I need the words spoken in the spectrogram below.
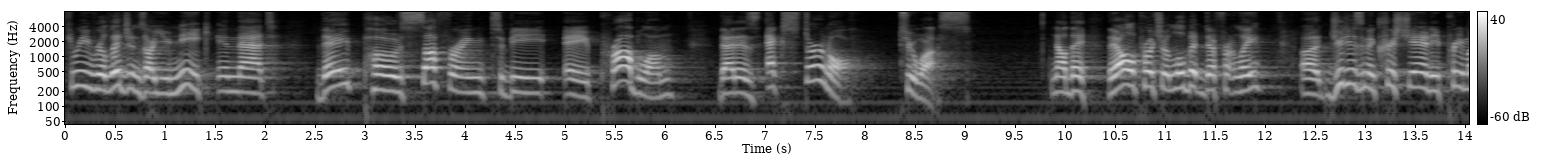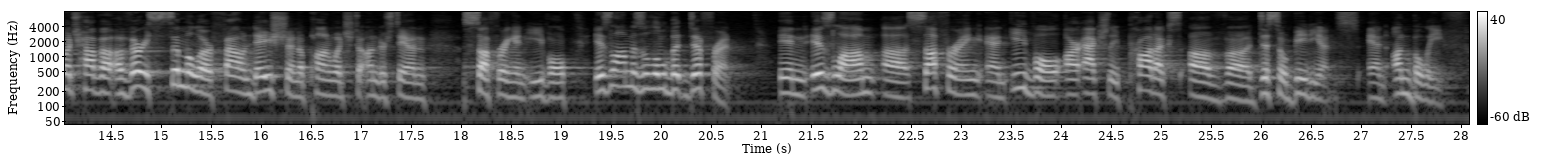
three religions are unique in that they pose suffering to be a problem that is external to us. Now, they, they all approach it a little bit differently. Uh, Judaism and Christianity pretty much have a, a very similar foundation upon which to understand suffering and evil. Islam is a little bit different in Islam, uh, suffering and evil are actually products of uh, disobedience and unbelief.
